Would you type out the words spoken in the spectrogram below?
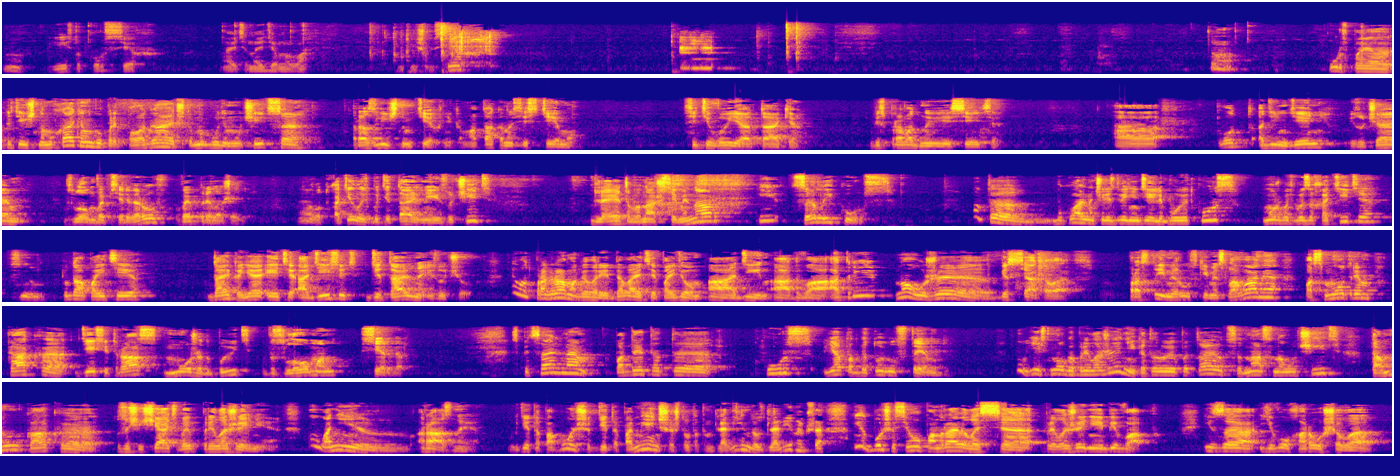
Ну, есть тут курс всех. Давайте найдем его. Напишем всех. То курс по этичному хакингу предполагает, что мы будем учиться различным техникам. Атака на систему, сетевые атаки, беспроводные сети. А вот один день изучаем взлом веб-серверов, веб-приложений. Вот хотелось бы детальнее изучить. Для этого наш семинар и целый курс. Это буквально через две недели будет курс. Может быть, вы захотите туда пойти. Дай-ка я эти А10 детально изучу. И вот программа говорит, давайте пойдем А1, А2, А3, но уже без всякого простыми русскими словами посмотрим, как 10 раз может быть взломан сервер. Специально под этот э, курс я подготовил стенд. Ну, есть много приложений, которые пытаются нас научить тому, как э, защищать веб-приложения. Ну, они разные где-то побольше, где-то поменьше, что-то там для Windows, для Linux. Мне больше всего понравилось э, приложение Bivap. Из-за его хорошего,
